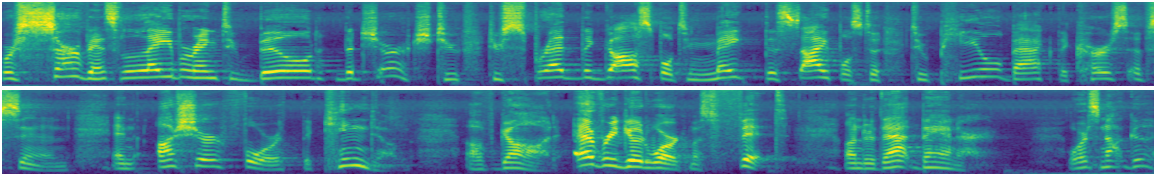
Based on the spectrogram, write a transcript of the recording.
were servants laboring to build the church, to, to spread the gospel, to make disciples, to, to peel back the curse of sin and usher forth the kingdom of God. Every good work must fit under that banner, or it's not good.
